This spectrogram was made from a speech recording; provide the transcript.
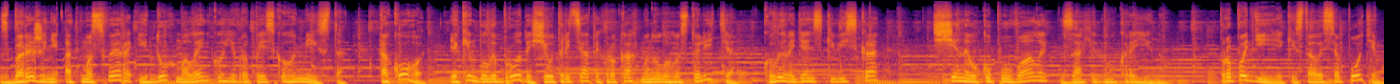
збережені атмосфера і дух маленького європейського міста, такого, яким були броди ще у 30-х роках минулого століття, коли радянські війська ще не окупували Західну Україну. Про події, які сталися потім,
